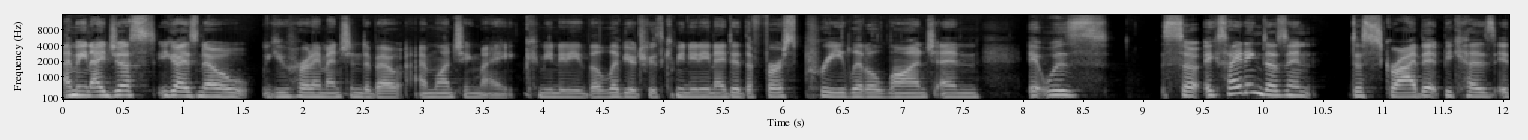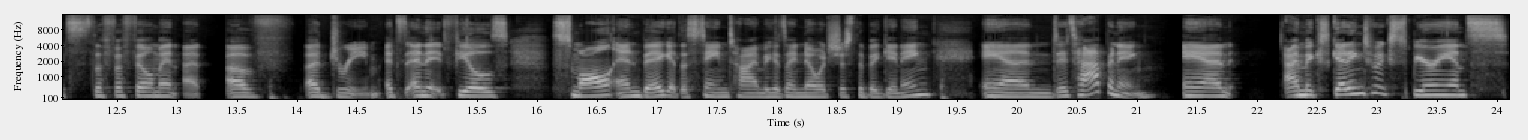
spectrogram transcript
I mean, I just, you guys know, you heard I mentioned about I'm launching my community, the Live Your Truth community, and I did the first pre little launch. And it was so exciting, doesn't describe it because it's the fulfillment of a dream. It's and it feels small and big at the same time because I know it's just the beginning and it's happening. And I'm ex- getting to experience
